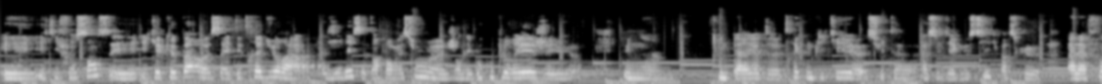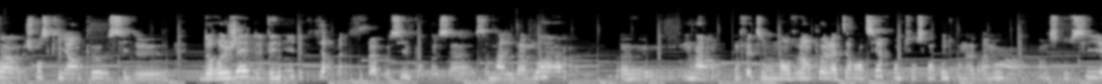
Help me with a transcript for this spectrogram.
et, et, qui font sens. Et, et, quelque part, euh, ça a été très dur à, à gérer cette information. Euh, j'en ai beaucoup pleuré. J'ai eu euh, une, une période très compliquée suite à, à, ce diagnostic parce que à la fois, je pense qu'il y a un peu aussi de, de rejet, de déni, de dire bah, c'est pas possible, pourquoi ça, ça m'arrive à moi? Euh, on a, en fait, on en veut un peu à la terre entière quand on se rend compte qu'on a vraiment un, un souci,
